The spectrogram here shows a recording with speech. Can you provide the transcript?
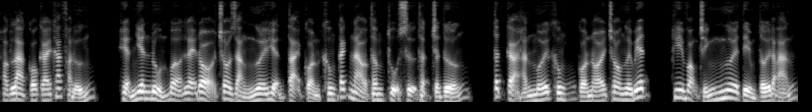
hoặc là có cái khác phản ứng. Hiện nhiên đủ bợ lẽ đỏ cho rằng ngươi hiện tại còn không cách nào thâm thụ sự thật chân tướng, tất cả hắn mới không có nói cho ngươi biết, hy vọng chính ngươi tìm tới đáp án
